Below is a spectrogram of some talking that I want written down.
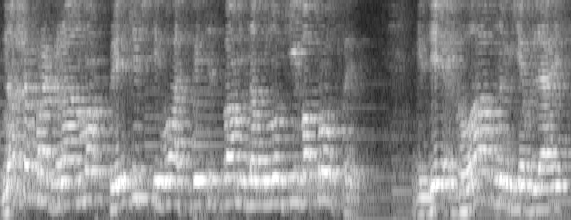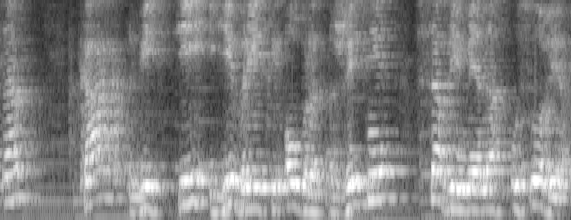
Наша программа прежде всего ответит вам на многие вопросы, где главным является, как вести еврейский образ жизни в современных условиях.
